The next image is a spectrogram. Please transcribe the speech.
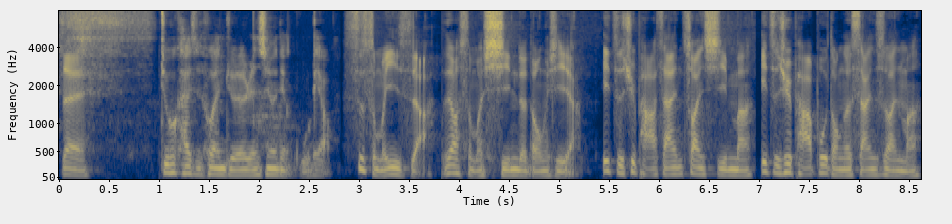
对，就会开始突然觉得人生有点无聊。是什么意思啊？要什么新的东西啊？一直去爬山算新吗？一直去爬不同的山算吗？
